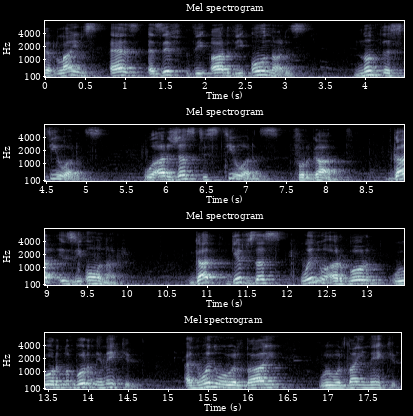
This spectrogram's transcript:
their lives as, as if they are the owners, not the stewards. We are just stewards for God. God is the owner. God gives us, when we are born, we were born naked. And when we will die, we will die naked.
